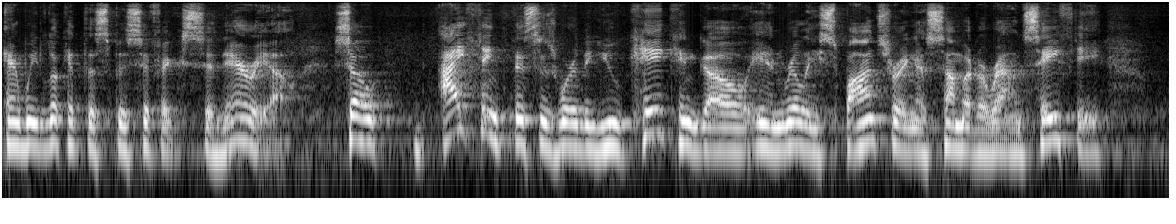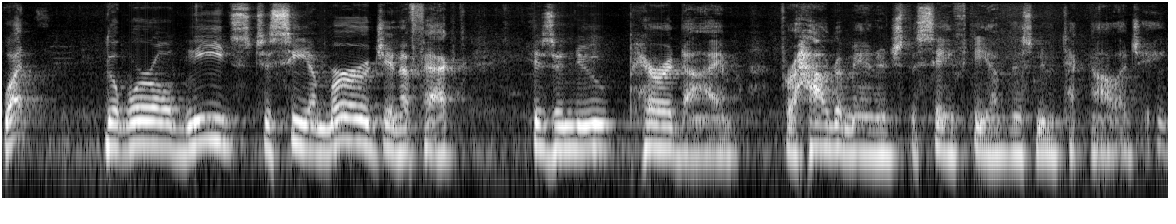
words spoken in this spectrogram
and we look at the specific scenario. So I think this is where the UK can go in really sponsoring a summit around safety. What the world needs to see emerge in effect is a new paradigm for how to manage the safety of this new technology.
